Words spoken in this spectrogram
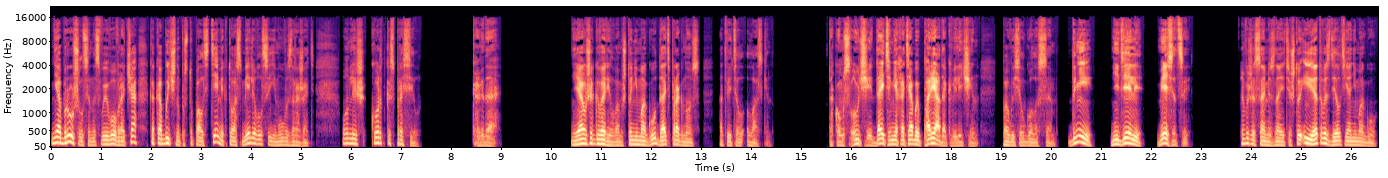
не обрушился на своего врача, как обычно поступал с теми, кто осмеливался ему возражать. Он лишь коротко спросил. «Когда?» «Я уже говорил вам, что не могу дать прогноз», — ответил Ласкин. «В таком случае дайте мне хотя бы порядок величин», — повысил голос Сэм. «Дни, недели, месяцы». «Вы же сами знаете, что и этого сделать я не могу.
